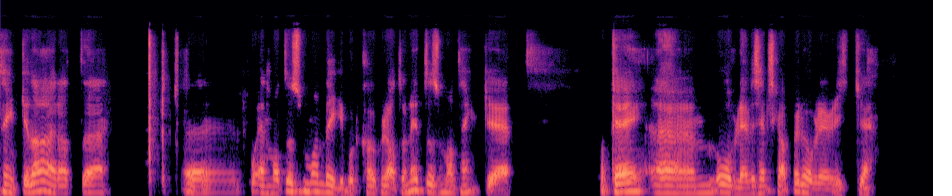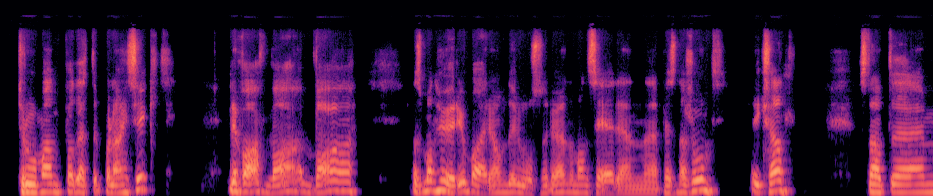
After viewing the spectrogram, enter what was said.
tenke da, er at uh, på en måte så må man legge bort kalkulatoren litt, og så må man tenke OK, um, overlever selskapet eller overlever ikke? Tror man på dette på lang sikt? Eller hva, hva, hva Altså, man hører jo bare om det rosenrøde når man ser en eh, presentasjon, ikke sant. Sånn at um,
